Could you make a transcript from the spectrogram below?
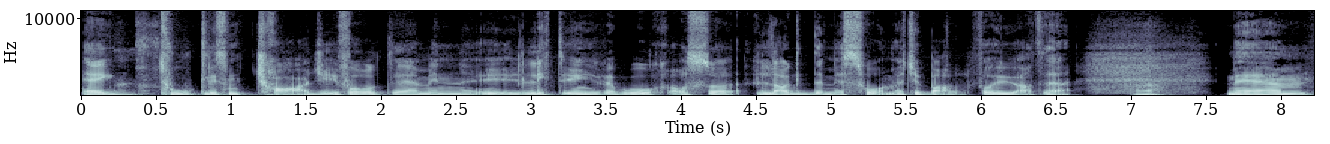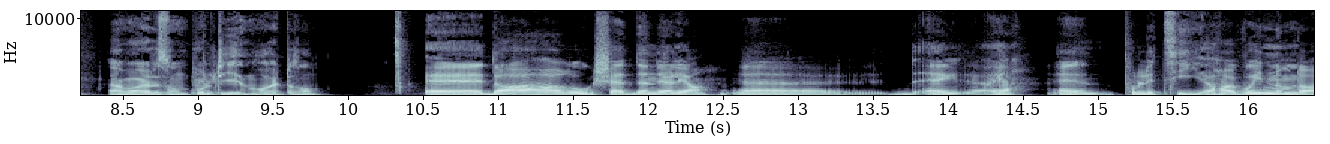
jeg tok liksom charge i forhold til min litt yngre bror, og så lagde vi så mye ball for hun at det, med, Ja, var det sånn politiinvolvert og sånn? Eh, Da har òg skjedd en del, ja. Eh, jeg, ja jeg, politiet har jo vært innom da.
